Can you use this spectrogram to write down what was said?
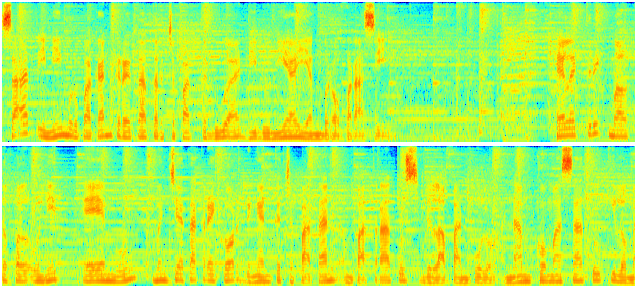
Saat ini merupakan kereta tercepat kedua di dunia yang beroperasi. Electric Multiple Unit, EMU, mencetak rekor dengan kecepatan 486,1 km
